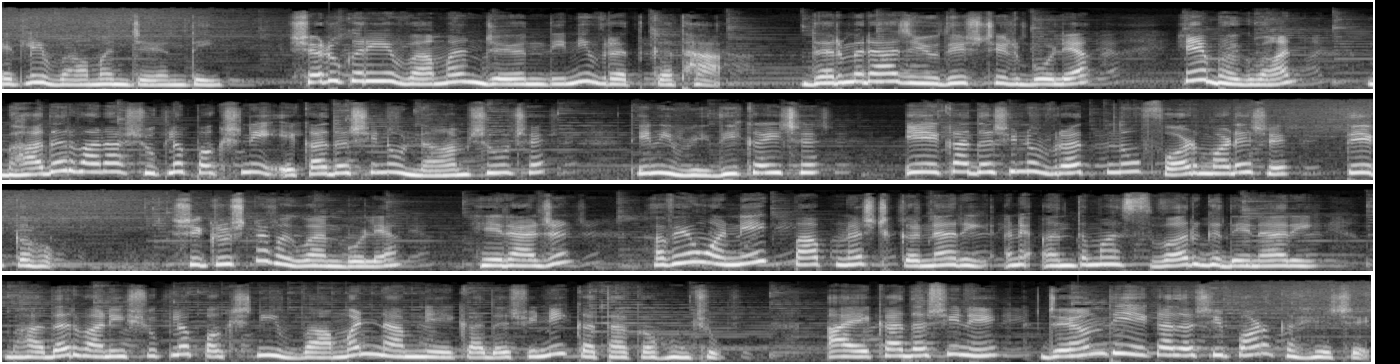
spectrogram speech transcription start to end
એટલે વામન જયંતી શરૂ કરીએ વામન જયંતીની વ્રત કથા ધર્મરાજ યુધિષ્ઠિર બોલ્યા હે ભગવાન, ભાદરવાના શુક્લ પક્ષની એકાદશીનું નામ શું છે? તેની વિધિ કઈ છે? એ એકાદશીનું વ્રતનું ફળ મળે છે તે કહો. શ્રી કૃષ્ણ ભગવાન બોલ્યા, હે રાજન, હવે હું અનેક પાપ નષ્ટ કરનારી અને અંતમાં સ્વર્ગ દેનારી ભાદરવાની શુક્લ પક્ષની વામન નામની એકાદશીની કથા કહું છું. આ એકાદશીને જયંતી એકાદશી પણ કહે છે.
